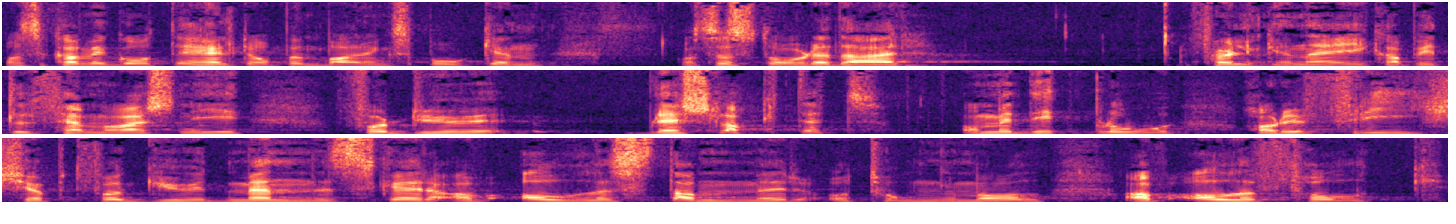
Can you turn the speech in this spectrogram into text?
Og Så kan vi gå til helt åpenbaringsboken, og så står det der følgende i kapittel 5 vers 9.: For du ble slaktet, og med ditt blod har du frikjøpt for Gud mennesker av alle stammer og tungemål, av alle folk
